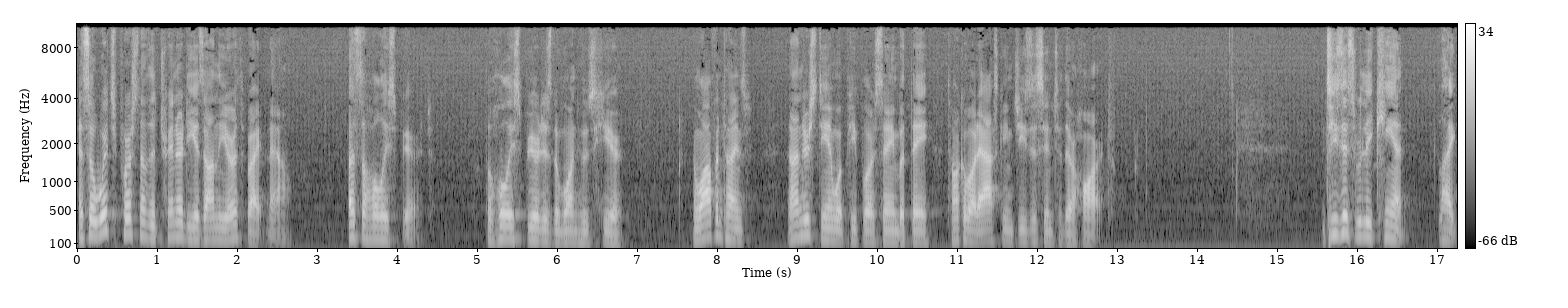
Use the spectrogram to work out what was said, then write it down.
And so, which person of the Trinity is on the earth right now? That's the Holy Spirit. The Holy Spirit is the one who's here. And oftentimes, I understand what people are saying, but they talk about asking Jesus into their heart. Jesus really can't, like,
